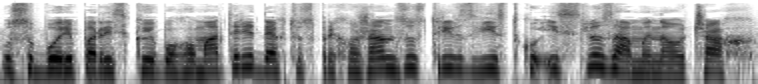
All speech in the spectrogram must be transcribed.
У соборі Паризької Богоматері дехто з прихожан зустрів звістку із сльозами на очах.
